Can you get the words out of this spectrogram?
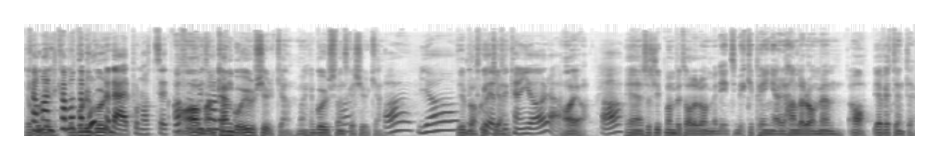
Jag kan, man, borde- kan man jag ta bort gå- det där på något sätt? Varför Ja, betalar- man kan gå ur kyrkan. Man kan gå ur Svenska kyrkan. Ja, ja Det är bara tror jag skicka- att du kan göra. Ja, ja. Ja. Eh, Så slipper man betala dem, men det är inte mycket pengar det handlar om. Men ja, jag vet inte.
